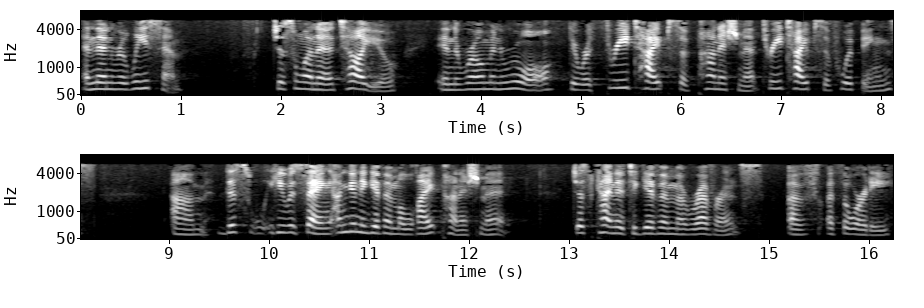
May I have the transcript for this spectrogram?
and then release him just want to tell you in the Roman rule, there were three types of punishment, three types of whippings. Um, this, he was saying, I'm going to give him a light punishment just kind of to give him a reverence of authority,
